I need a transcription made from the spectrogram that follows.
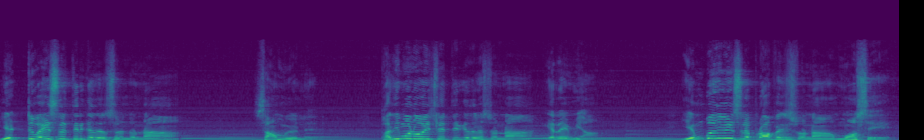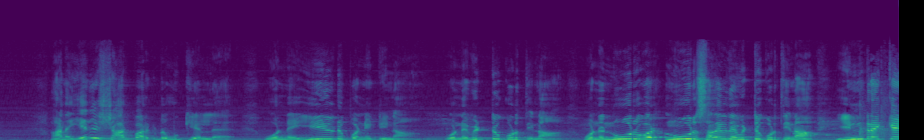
எட்டு வயசில் தீர்க்க தரிசனம் சொன்னால் சாமுவேல் பதிமூணு வயசில் தீர்க்க தரிசனம் சொன்னால் எரேமியா எண்பது வயசில் ப்ராஃபஸி சொன்னால் மோசே. ஆனால் எது ஷார்ப்பாக இருக்கிறது முக்கியம் இல்லை. உன்னை ஈல்டு பண்ணிட்டினா உன்னை விட்டு கொடுத்தினா உன்னை நூறு வர் நூறு சதவீதம் விட்டு கொடுத்தினா இன்றைக்கே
